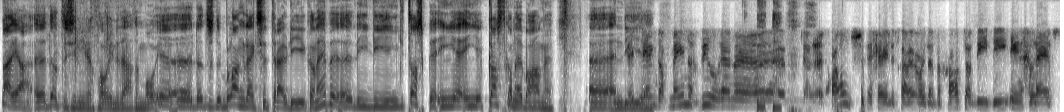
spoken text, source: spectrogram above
Nou ja, dat is in ieder geval inderdaad een mooie. dat is de belangrijkste trui die je kan hebben. die, die je in je, tas, in, je, in je kast kan hebben hangen. Uh, en die, ik denk dat menig wielrenner, uh, als ze de gele trui ooit hebben gehad, dat die die ingelijfd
